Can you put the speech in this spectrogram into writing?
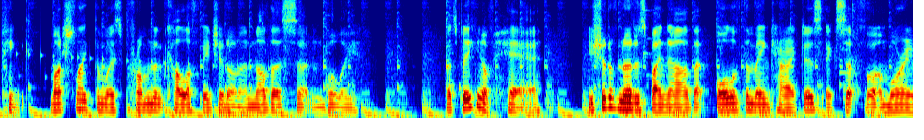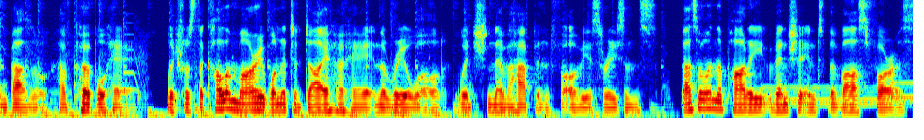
pink, much like the most prominent colour featured on another certain bully. But speaking of hair, you should have noticed by now that all of the main characters except for Omori and Basil have purple hair, which was the colour Mari wanted to dye her hair in the real world, which never happened for obvious reasons. Basil and the party venture into the vast forest,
